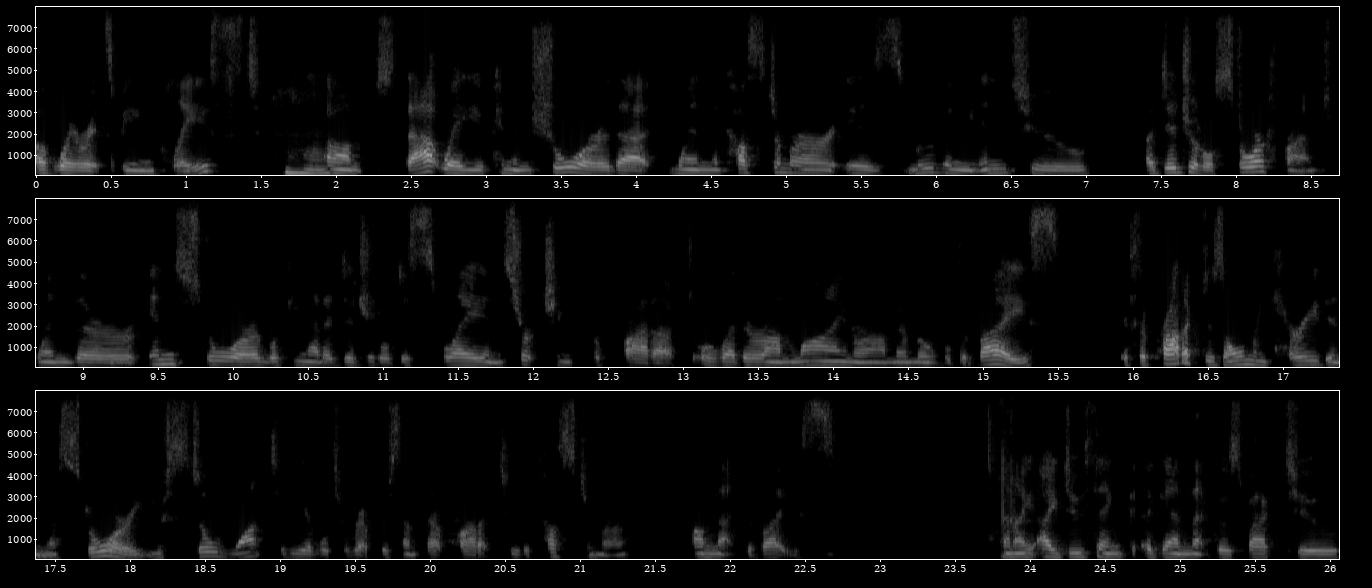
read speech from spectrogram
of where it's being placed. Mm-hmm. Um, so that way, you can ensure that when the customer is moving into a digital storefront, when they're in store looking at a digital display and searching for product, or whether online or on their mobile device, if the product is only carried in the store, you still want to be able to represent that product to the customer on that device. And I, I do think, again, that goes back to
